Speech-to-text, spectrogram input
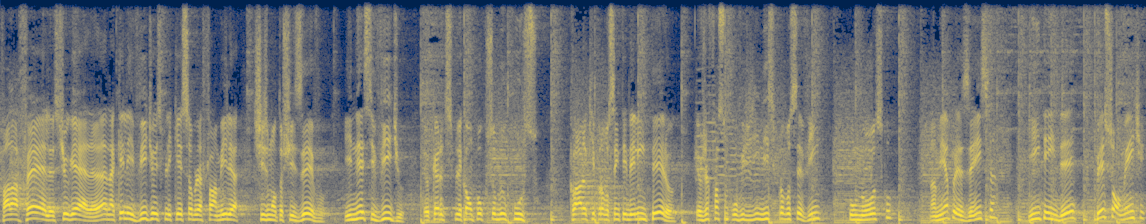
Fala fellas, together! Né? Naquele vídeo eu expliquei sobre a família X Moto X Evo e nesse vídeo eu quero te explicar um pouco sobre o curso. Claro que para você entender ele inteiro, eu já faço um convite de início para você vir conosco, na minha presença e entender pessoalmente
